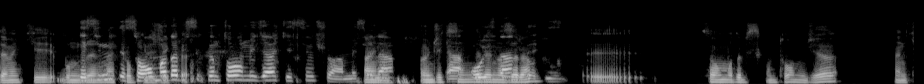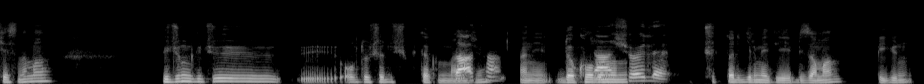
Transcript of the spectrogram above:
demek ki bunun üzerinden çok savunmada bir sıkıntı olmayacağı kesin şu an. Mesela Aynen. önceki yani senelere nazaran de... e, savunmada bir sıkıntı olmayacağı hani kesin ama hücum gücü e, oldukça düşük bir takım bence. Zaten hani De yani şöyle şutları girmediği bir zaman bir gün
